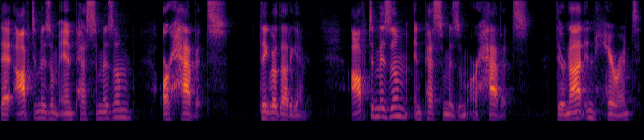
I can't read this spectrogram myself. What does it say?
that optimism and pessimism are habits. Think about that again. Optimism and pessimism are habits. They're not inherent.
